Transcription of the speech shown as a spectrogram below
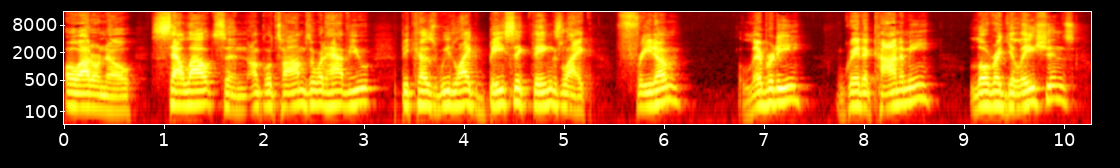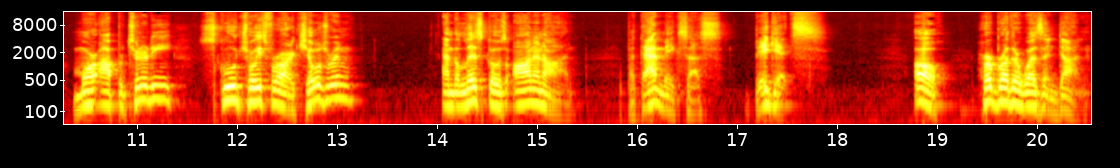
oh, I don't know, sellouts and Uncle Toms or what have you because we like basic things like freedom, liberty, great economy, low regulations, more opportunity, school choice for our children, and the list goes on and on. But that makes us bigots. Oh, her brother wasn't done.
